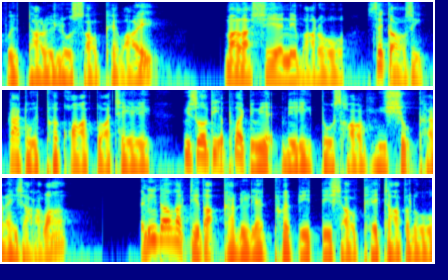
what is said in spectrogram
ဖွေတာတွေလှုပ်ဆောင်ခဲ့ပါတယ်။မလာရှရဲ့နေ့မှာတော့စစ်ကောင်စီတပ်တွေထွက်ခွာသွားချိန်ပြည်စော်တီအဖွဲ့တွေရဲ့နေအိမ်တိုးဆောင်မိရှုခံလိုက်ရတာပါ။အနီးတောင်ကဒေသခံတွေလည်းထွက်ပြေးတေးရှောင်ခဲ့ကြသလို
